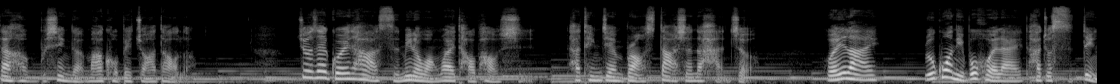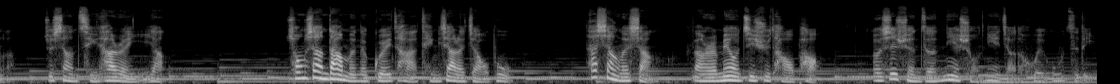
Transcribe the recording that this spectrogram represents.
但很不幸的，Marco 被抓到了。就在龟塔死命的往外逃跑时，他听见 Brahms 大声的喊着：“回来！如果你不回来，他就死定了，就像其他人一样。”冲向大门的 Greta 停下了脚步。他想了想，反而没有继续逃跑，而是选择蹑手蹑脚的回屋子里，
